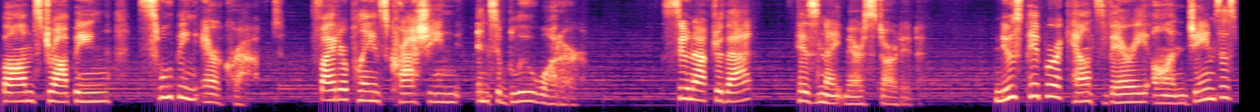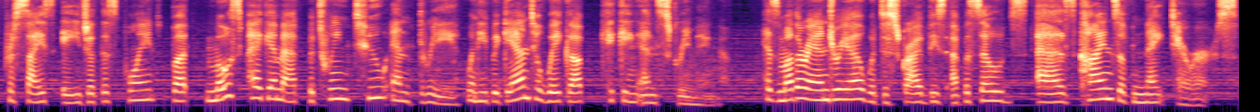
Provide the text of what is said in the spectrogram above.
Bombs dropping, swooping aircraft, fighter planes crashing into blue water. Soon after that, his nightmares started. Newspaper accounts vary on James's precise age at this point, but most peg him at between 2 and 3 when he began to wake up kicking and screaming. His mother, Andrea, would describe these episodes as kinds of night terrors.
